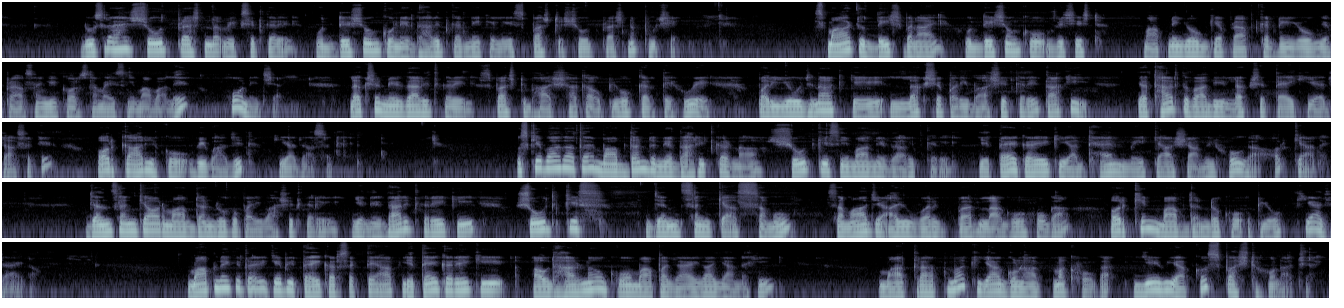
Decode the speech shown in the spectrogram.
दूसरा है शोध प्रश्न विकसित करें। उद्देश्यों को निर्धारित करने के लिए स्पष्ट शोध प्रश्न पूछे। स्मार्ट उद्देश्य बनाए। उद्देश्यों को विशिष्ट, मापने योग्य, प्राप्त करने योग्य, प्रासंगिक और समय सीमा वाले होने चाहिए। लक्ष्य निर्धारित करें। स्पष्ट भाषा का उपयोग करते हुए परियोजना के लक्ष्य परिभाषित करें ताकि यथार्थवादी लक्ष्य तय किया जा सके और कार्य को विभाजित किया जा सके। उसके बाद आता है मापदंड निर्धारित करना। शोध की सीमा निर्धारित करें। ये तय करें कि अध्ययन में क्या शामिल होगा और क्या नहीं। जनसंख्या और मापदंडों को परिभाषित करें। ये निर्धारित करें कि शोध किस जनसंख्या समूह समाज आयु वर्ग पर लागू होगा और किन मापदंडों को उपयोग किया जाएगा। मापने के तरीके भी तय कर सकते हैं आप। ये तय करें कि अवधारणाओं को मापा जाएगा या नहीं। मात्रात्मक या गुणात्मक होगा, ये भी आपको स्पष्ट होना चाहिए।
